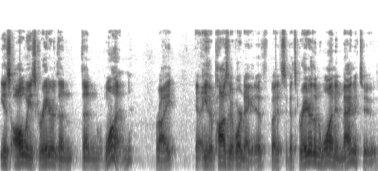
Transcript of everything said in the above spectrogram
is always greater than than one, right? either positive or negative, but it's if it's greater than one in magnitude,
